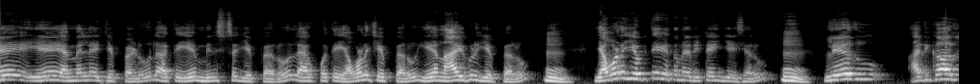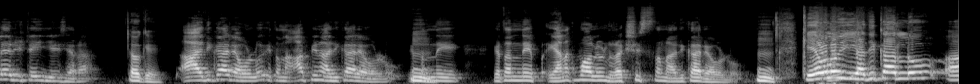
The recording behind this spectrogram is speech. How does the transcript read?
ఏ ఏ ఎమ్మెల్యే చెప్పాడు లేకపోతే ఏ మినిస్టర్ చెప్పారు లేకపోతే ఎవరు చెప్పారు ఏ నాయకుడు చెప్పారు? ఎవరు చెప్తే ఇతను రిటైన్ చేశారు? లేదు అధికారులే రిటైన్ చేశారా? ఓకే. ఆ అధికారి ఎవళ్ళు? ఇతను ఆపిన అధికారి ఎవళ్ళు? ఇతన్ని ఇతన్ని వెనకమాలను రక్షిస్తున్న అధికారి ఉమ్. కేవలం ఈ అధికారులు ఆ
